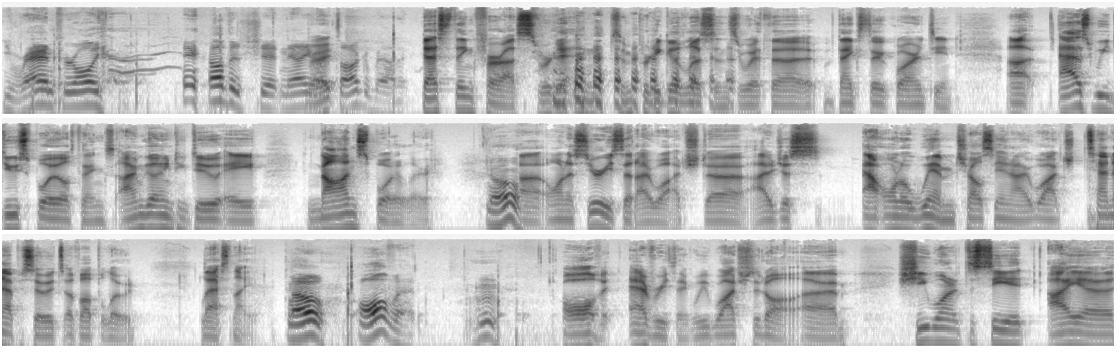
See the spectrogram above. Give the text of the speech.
you ran through all your other shit. Now you Right. want to talk about it. best thing for us. We're getting some pretty good listens with uh, thanks to quarantine. Uh, as we do spoil things, I'm going to do a non-spoiler Oh, uh, on a series that I watched. Uh, I just out on a whim, Chelsea and I watched ten episodes of Upload last night. oh, all of it. All of it, everything. We watched it all. Um, she wanted to see it. I uh,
